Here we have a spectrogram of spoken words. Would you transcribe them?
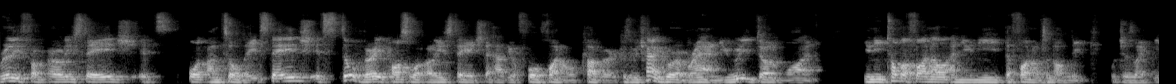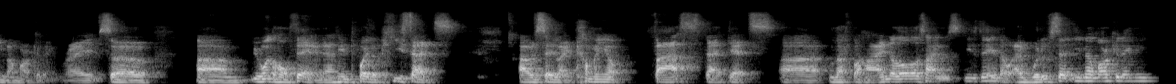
really from early stage, it's or until late stage. It's still very possible early stage to have your full funnel covered because if you're trying to grow a brand, you really don't want you need top of funnel and you need the funnel to not leak, which is like email marketing, right? So um, you want the whole thing. And I think probably the piece that's, I would say, like coming up fast that gets uh, left behind a lot of times these days. I would have said email marketing,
